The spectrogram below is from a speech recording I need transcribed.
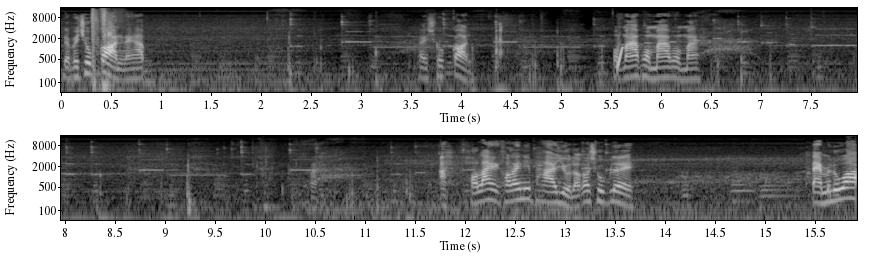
เดี๋ยวไปชุบก่อนนะครับ ไปชุบก่อน ผมมาผมมาผมมาอะเขาไล่เขาไล่นิพาอยู่แล้วก็ชุบเลย แต่ไม่รู้ว่า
